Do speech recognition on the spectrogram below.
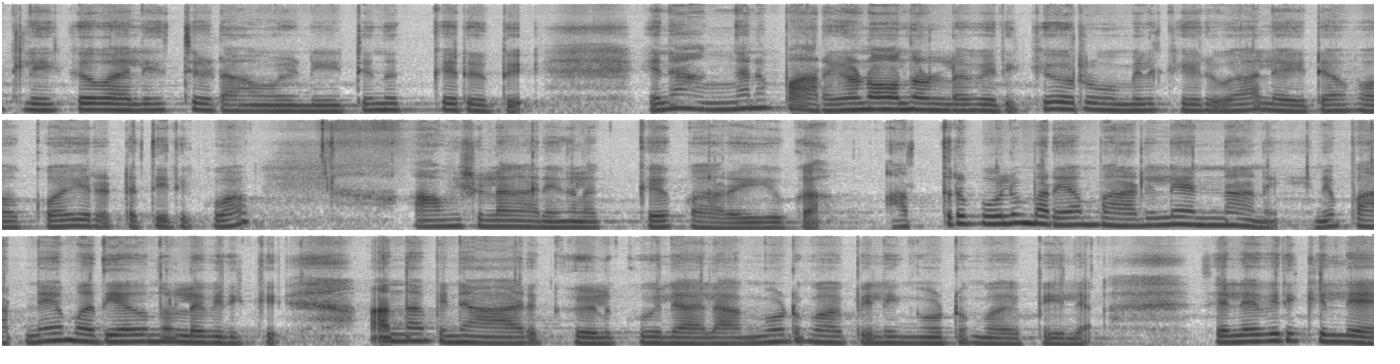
ഇതിലേക്ക് വലിച്ചിടാൻ വേണ്ടിയിട്ട് നിൽക്കരുത് ഇനി അങ്ങനെ പറയണമെന്നുള്ളവർക്ക് റൂമിൽ കയറുക ലൈറ്റ് ഓഫ് ആക്കുക ഇരട്ടത്തിരിക്കുക ആവശ്യമുള്ള കാര്യങ്ങളൊക്കെ പറയുക. അത്ര പോലും പറയാൻ പാടില്ല എന്നാണ്. ഇനി പറഞ്ഞേ മതിയാകുന്നുള്ളവർക്ക് എന്നാൽ പിന്നെ ആരും കേൾക്കൂല. അല്ല അങ്ങോട്ടും കുഴപ്പമില്ല ഇങ്ങോട്ടും കുഴപ്പമില്ല. ചിലവർക്കില്ലേ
